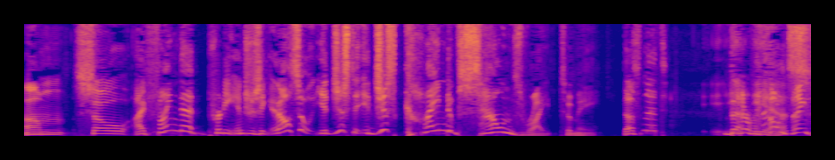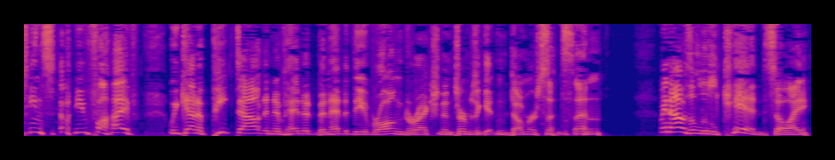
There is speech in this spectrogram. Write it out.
Um, so I find that pretty interesting. It also, it just it just kind of sounds right to me, doesn't it? That around Yes. 1975, we kind of peaked out and have headed been headed the wrong direction in terms of getting dumber since then. I mean, I was a little kid, so I,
